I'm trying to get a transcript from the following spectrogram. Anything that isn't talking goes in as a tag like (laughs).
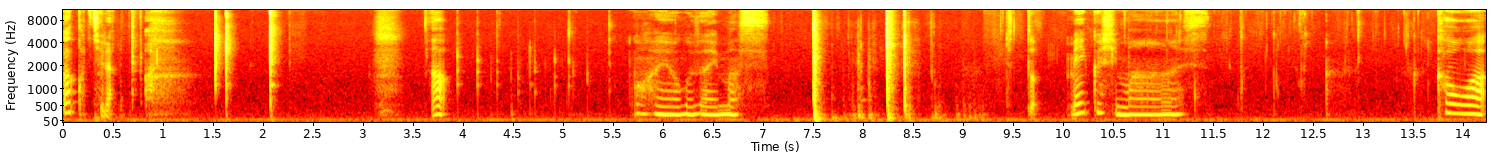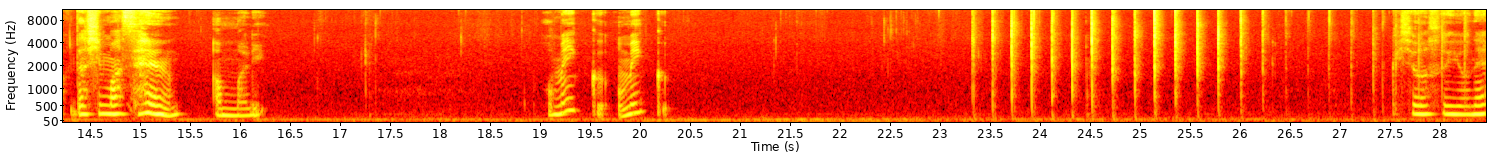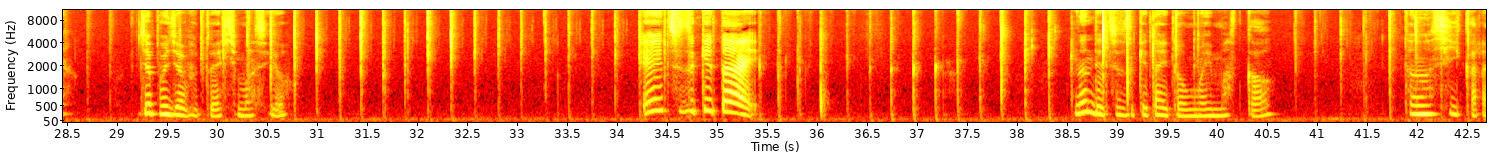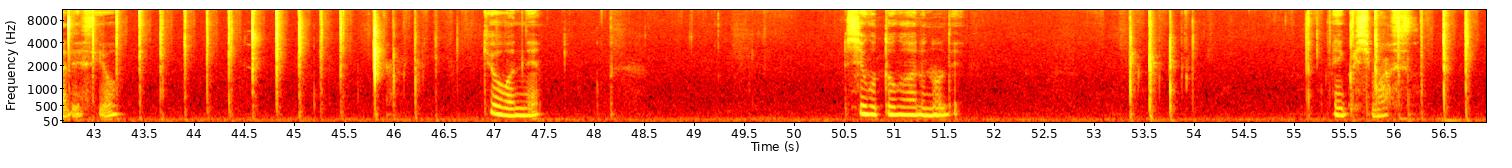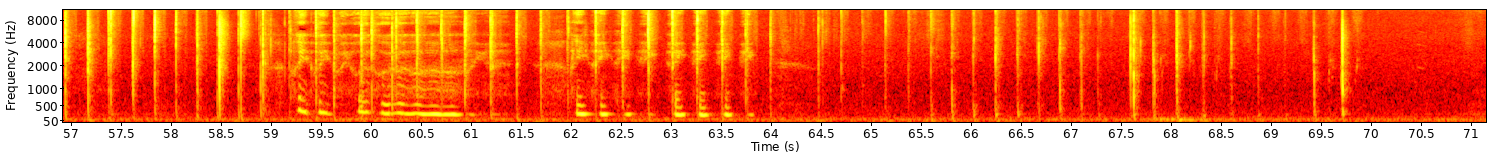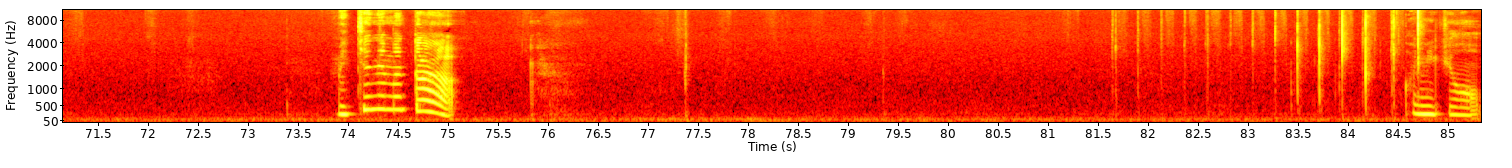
がこちら。あ。おはようございます。ちょっとメイクします。顔は出しません。あんまり。おメイクおメイク。化粧水をね。ジャブジャブとしますよ。えー、続けたい。なんで続けたいと思いますか？楽しいからですよ。今日はね仕事があるのでメイクします。はいはいはいはいはいはいはいはいはいはいはいはいはいめっちゃ眠ったこんにちは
